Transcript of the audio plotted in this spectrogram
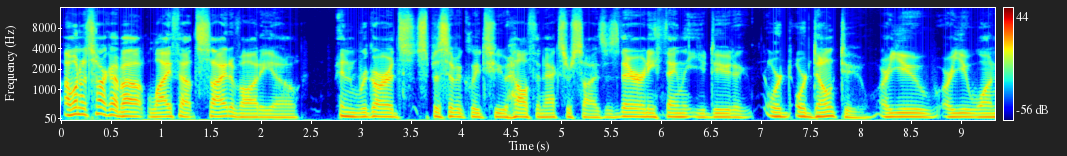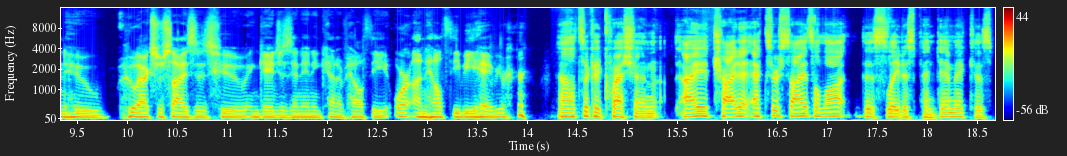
I want to talk about life outside of audio in regards specifically to health and exercise is there anything that you do to or or don't do are you are you one who who exercises who engages in any kind of healthy or unhealthy behavior oh, that's a good question. I try to exercise a lot. This latest pandemic has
